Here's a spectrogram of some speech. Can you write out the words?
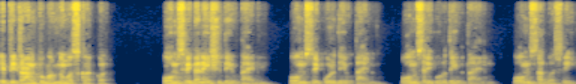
हे पित्रांनो तुम्हाला नमस्कार कर ओम श्री गणेश देवताय नमः. ओम श्री कुळदेवताय ओम श्री गुरुदेवताय ओम सर्व श्री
